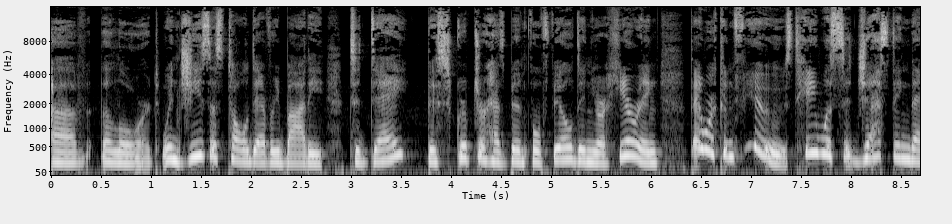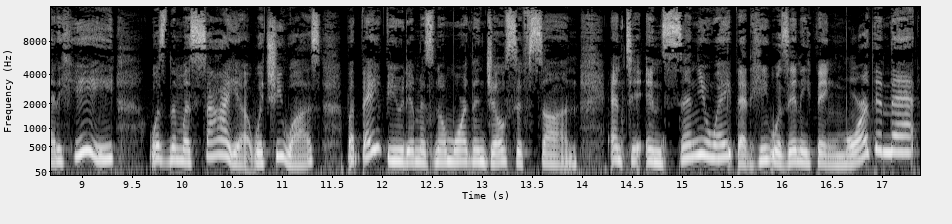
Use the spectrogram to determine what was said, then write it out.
of the Lord. When Jesus told everybody, today this scripture has been fulfilled in your hearing, they were confused. He was suggesting that he was the Messiah, which he was, but they viewed him as no more than Joseph's son. And to insinuate that he was anything more than that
